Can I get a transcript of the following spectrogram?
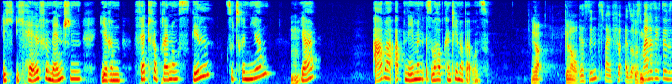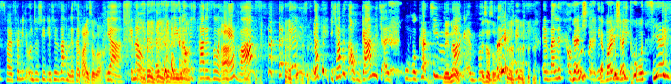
ich, ich helfe Menschen, ihren Fettverbrennungsskill zu trainieren, mhm. ja? Aber abnehmen ist überhaupt kein Thema bei uns. Ja, Genau. Das sind zwei, also das aus meiner Sicht sind es zwei völlig unterschiedliche Sachen. Deshalb drei sogar. Ja, genau. Deshalb sind die, glaube ich, gerade so, ah. hä, was? Ehrlich gesagt, ich habe es auch gar nicht als provokative nee, Frage no. empfunden. Ist das so? Äh, weil es aus Mensch, da wollte ich euch provozieren.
